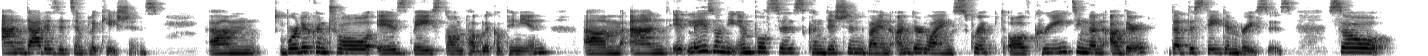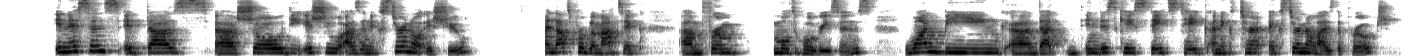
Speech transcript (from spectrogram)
and that is its implications. Um, border control is based on public opinion, um, and it lays on the impulses conditioned by an underlying script of creating an other that the state embraces. So, in essence, it does uh, show the issue as an external issue, and that's problematic um, for multiple reasons. One being uh, that in this case, states take an exter- externalized approach,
